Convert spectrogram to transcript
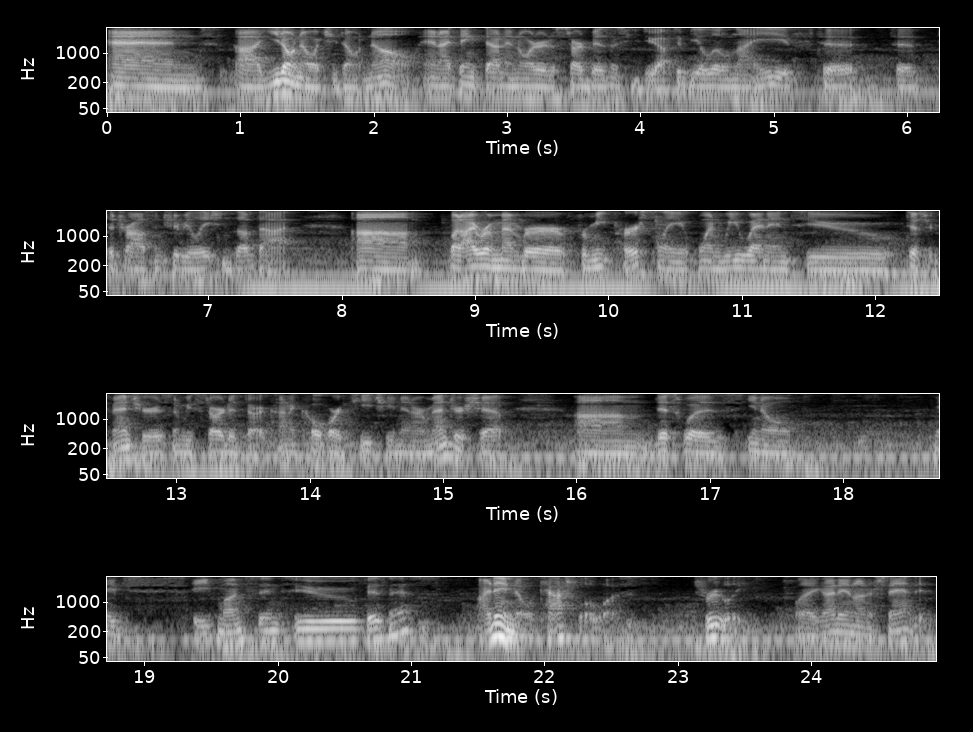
and uh, you don't know what you don't know. And I think that in order to start business, you do have to be a little naive to to the trials and tribulations of that. Um, but I remember, for me personally, when we went into District Ventures and we started our kind of cohort teaching and our mentorship, um, this was, you know, maybe eight months into business, I didn't know what cash flow was. Truly, like I didn't understand it.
